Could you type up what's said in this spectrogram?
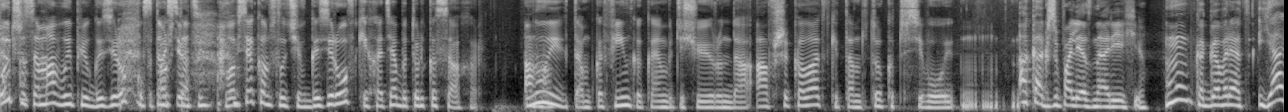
Лучше сама выпью газировку, потому Спасете. что, во всяком случае, в газировке хотя бы только сахар. Ага. Ну и там кофеин, какая-нибудь еще ерунда. А в шоколадке там столько всего. А как же полезные орехи? М, как говорят, я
